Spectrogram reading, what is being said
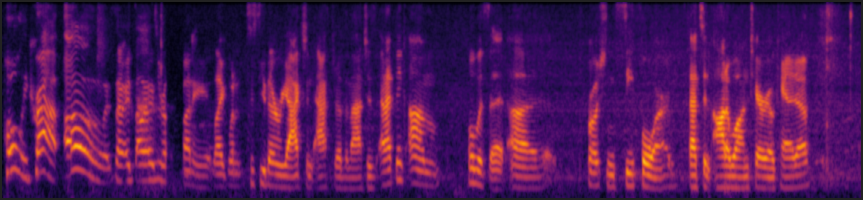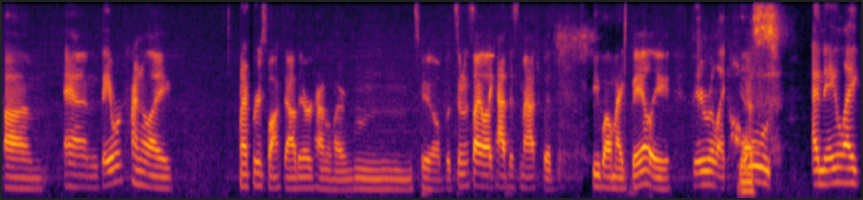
holy crap, oh. So it's always really funny, like when to see their reaction after the matches. And I think, um, what was it? Uh, promotion C4. That's in Ottawa, Ontario, Canada. Um, and they were kind of like, when I first walked out, they were kind of like, hmm, too. But as soon as I like had this match with Speedball Mike Bailey, they were like, "Holy!" Yes. And they like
